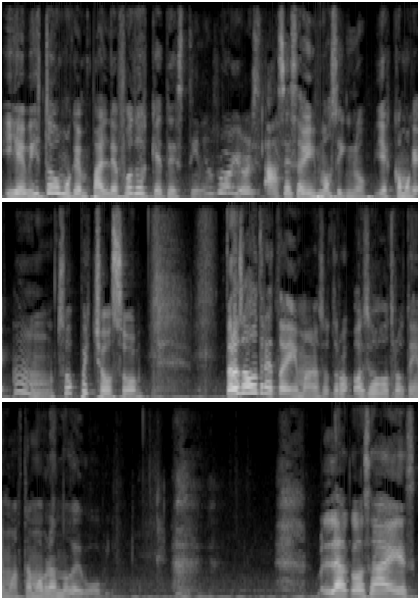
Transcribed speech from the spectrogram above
Y he visto como que en par de fotos que Destiny Rogers hace ese mismo signo. Y es como que, mmm, sospechoso. Pero eso es otro tema, es otro, eso es otro tema. Estamos hablando de Bobby. La cosa es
